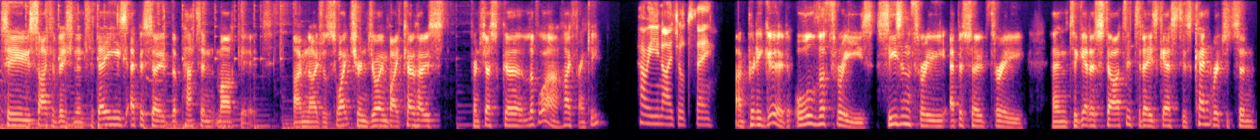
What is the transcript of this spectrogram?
to Cypher Vision and today's episode, The Patent Market. I'm Nigel Swycher and joined by co host Francesca Lavoie. Hi, Frankie. How are you, Nigel, today? I'm pretty good. All the threes, season three, episode three. And to get us started, today's guest is Kent Richardson,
